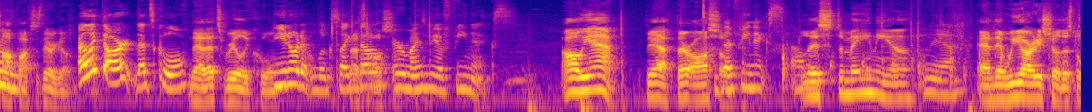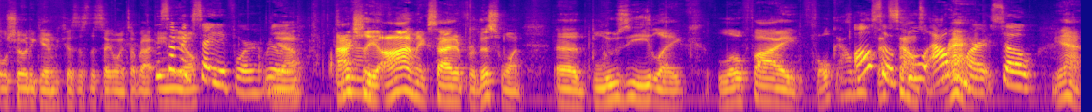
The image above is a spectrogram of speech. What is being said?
soft boxes. There we go. I like the art. That's cool. Yeah, that's really cool. You know what it looks like That's though? awesome. It reminds me of Phoenix. Oh yeah, yeah, they're awesome. The Phoenix. Album. Lisztomania. Yeah. And then we already showed this, but we'll show it again because this is the second one we talk about. This I'm excited for. Really. Yeah. Actually, I'm excited for this one. Uh, bluesy, like lo-fi folk album. Also, that sounds cool album art. So, Yeah.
